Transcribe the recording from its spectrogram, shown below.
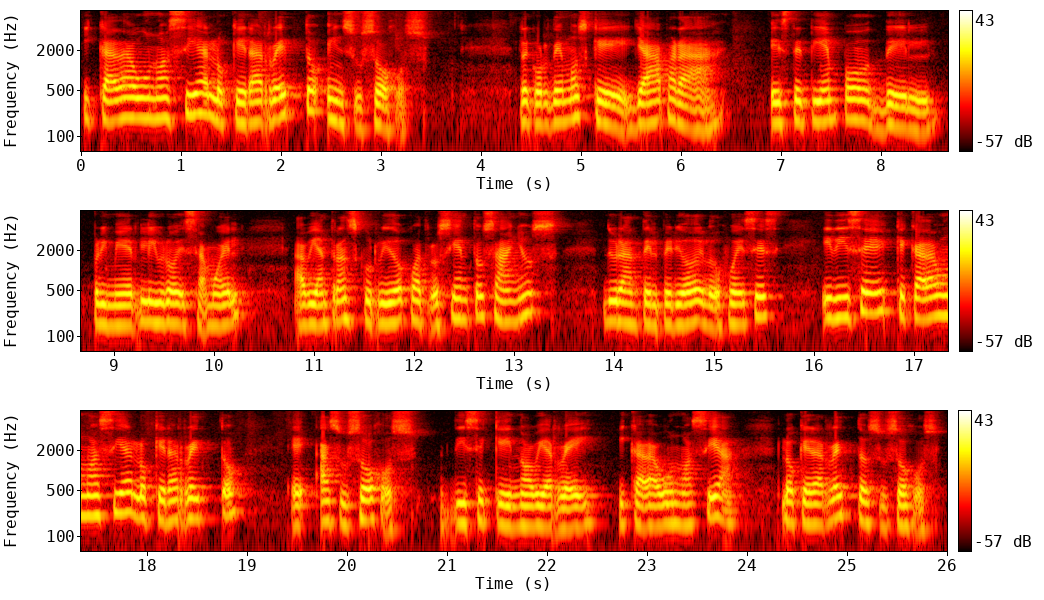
y cada uno hacía lo que era recto en sus ojos. Recordemos que ya para este tiempo del primer libro de Samuel habían transcurrido 400 años durante el periodo de los jueces y dice que cada uno hacía lo que era recto eh, a sus ojos. Dice que no había rey y cada uno hacía lo que era recto a sus ojos.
